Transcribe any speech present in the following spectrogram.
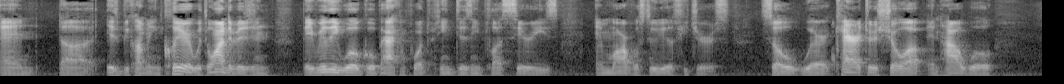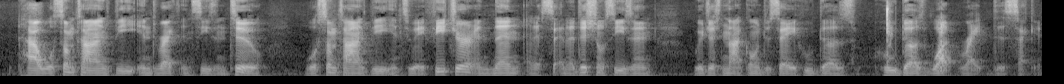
and uh, is becoming clear with WandaVision, they really will go back and forth between Disney Plus series and Marvel Studios features. So where characters show up and how will how will sometimes be indirect in season two, will sometimes be into a feature, and then an additional season. We're just not going to say who does who does what right this second.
